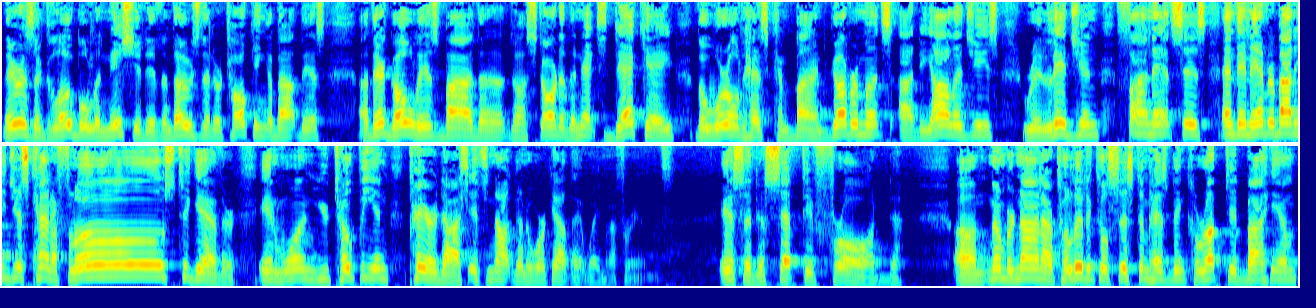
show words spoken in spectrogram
There is a global initiative, and those that are talking about this, uh, their goal is by the, the start of the next decade, the world has combined governments, ideologies, religion, finances, and then everybody just kind of flows together in one utopian paradise. It's not going to work out that way, my friends. It's a deceptive fraud. Um, number nine, our political system has been corrupted by him.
